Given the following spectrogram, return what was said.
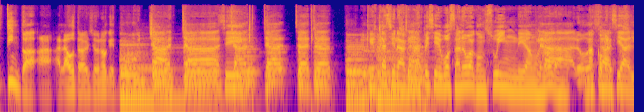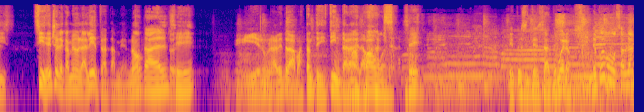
Distinto a, a- a la otra versión, ¿no? Que tun, cha, cha, Sí. cha, cha, cha, cha. Que es casi una, una especie de bossa nova con swing, digamos, ¿no? La- Claro, más exacto, comercial. Sí. Sí, de hecho le cambiaron la letra también, ¿no? Total, Entonces, sí. Y era una letra bastante distinta a la Más de la power. balsa. Sí. Esto es interesante. Bueno, después vamos a hablar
